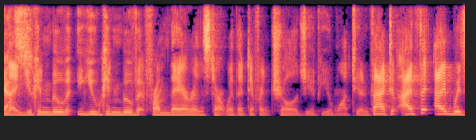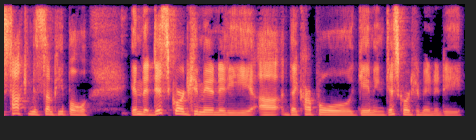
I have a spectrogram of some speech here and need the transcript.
And then you can move it, you can move it from there and start with a different trilogy if you want to. In fact, I think I was talking to some people in the Discord community, uh, the Carpool Gaming Discord community,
